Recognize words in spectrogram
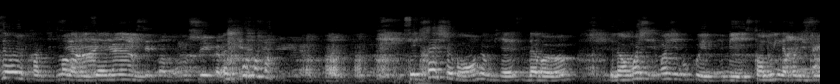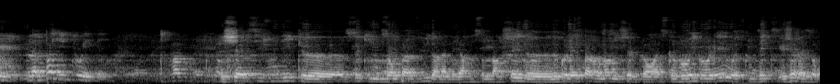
seul pratiquement dans les années... C'est pas branché comme C'est très chevrant comme pièce, d'abord. Et non, moi j'ai beaucoup aimé, mais Standouille n'a pas, du tout, n'a pas du tout aimé. Michel, si je vous dis que ceux qui ne vous ont pas vu dans la meilleure façon de marcher ne, connaissent pas vraiment Michel Blanc, est-ce que vous rigolez ou est-ce que vous dites j'ai raison?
